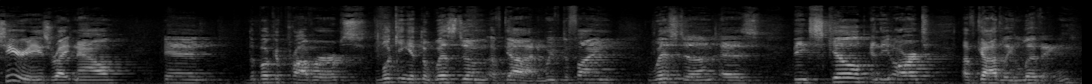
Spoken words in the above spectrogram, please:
series right now in the book of Proverbs, looking at the wisdom of God. And we've defined wisdom as being skilled in the art of godly living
